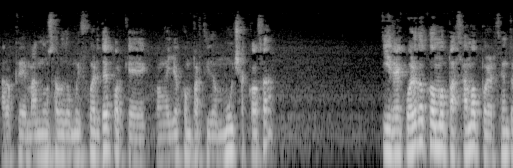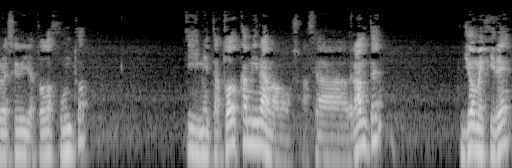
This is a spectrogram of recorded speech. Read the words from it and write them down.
a los que les mando un saludo muy fuerte porque con ellos he compartido muchas cosas y recuerdo cómo pasamos por el centro de Sevilla todos juntos y mientras todos caminábamos hacia adelante, yo me giré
